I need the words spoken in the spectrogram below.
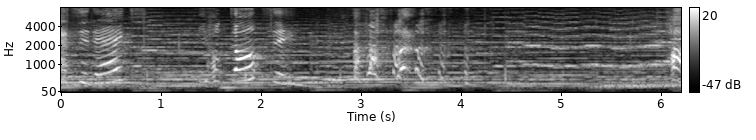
That's it, Eggs. You're dancing. ha!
